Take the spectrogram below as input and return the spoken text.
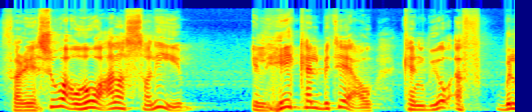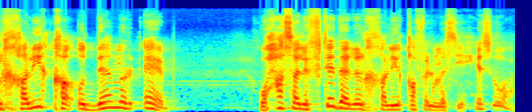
فيسوع وهو على الصليب الهيكل بتاعه كان بيقف بالخليقة قدام الآب وحصل افتدى للخليقة في المسيح يسوع.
